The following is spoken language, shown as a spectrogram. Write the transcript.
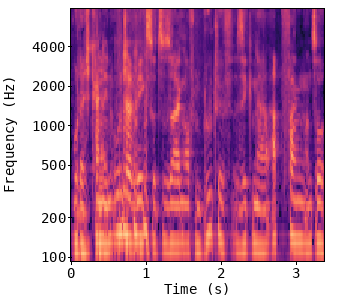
oder ich kann ja. den unterwegs sozusagen auf ein Bluetooth-Signal abfangen und so.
